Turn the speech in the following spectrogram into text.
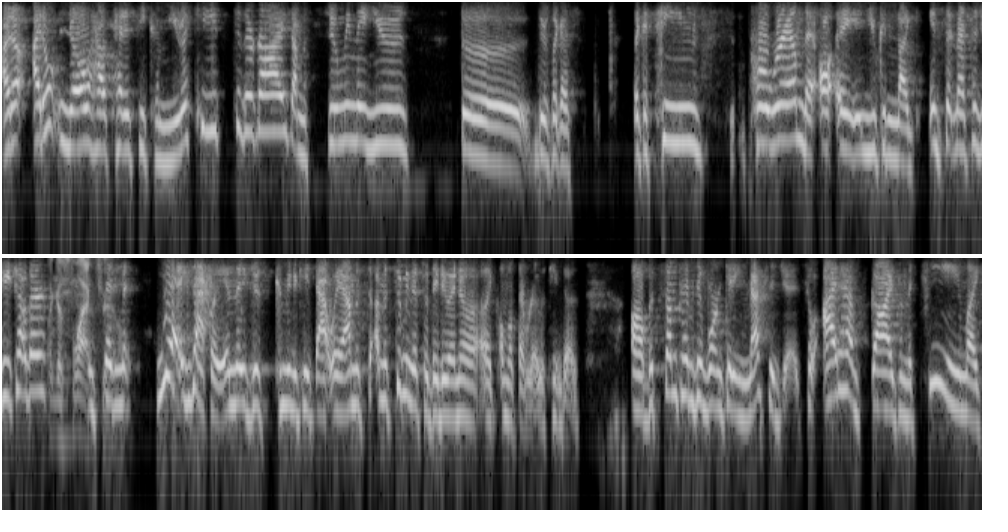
I don't I don't know how Tennessee communicates to their guys. I'm assuming they use the there's like a like a Teams program that uh, you can like instant message each other. Like a Slack channel. Yeah, exactly. And they just communicate that way. I'm, I'm assuming that's what they do. I know like almost every other team does. Uh, but sometimes they weren't getting messages. So I'd have guys on the team like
